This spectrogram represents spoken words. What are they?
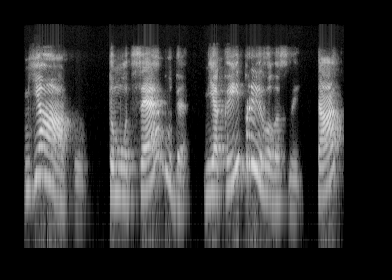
м'яку. Тому це буде м'який приголосний, так?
